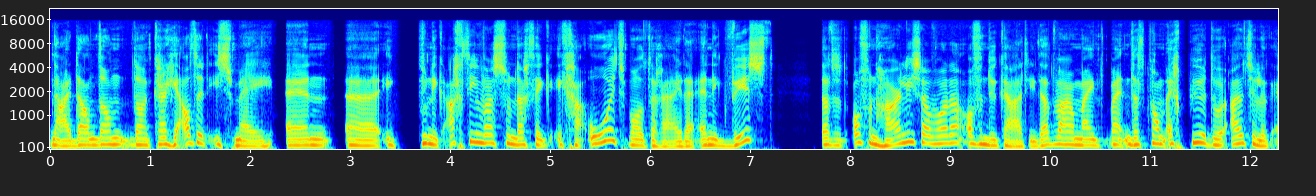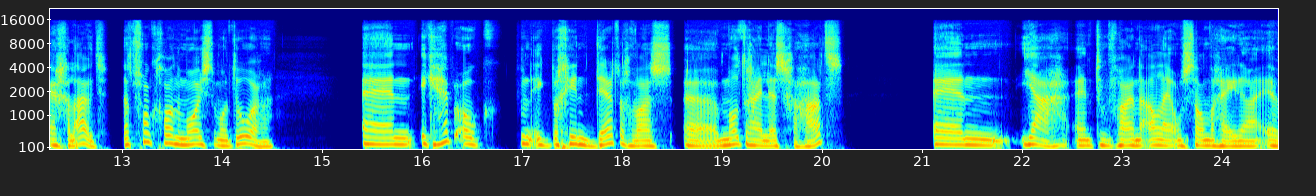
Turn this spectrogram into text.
Nou, dan, dan, dan krijg je altijd iets mee. En eh, ik, toen ik 18 was, toen dacht ik, ik ga ooit motorrijden. En ik wist dat het of een Harley zou worden of een Ducati. Dat, waren mijn, dat kwam echt puur door uiterlijk en geluid. Dat vond ik gewoon de mooiste motoren. En ik heb ook, toen ik begin 30 was, eh motorrijles gehad. En ja, en toen waren er allerlei omstandigheden, eh,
